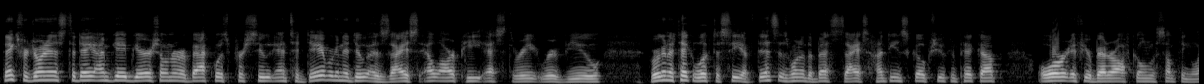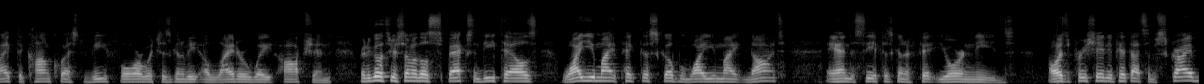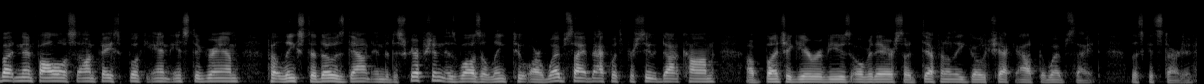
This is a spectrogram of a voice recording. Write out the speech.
Thanks for joining us today. I'm Gabe Garish, owner of Backwoods Pursuit, and today we're going to do a Zeiss LRP S3 review. We're going to take a look to see if this is one of the best Zeiss hunting scopes you can pick up, or if you're better off going with something like the Conquest V4, which is going to be a lighter weight option. We're going to go through some of those specs and details, why you might pick this scope and why you might not, and see if it's going to fit your needs. Always appreciate it if you hit that subscribe button and follow us on Facebook and Instagram. Put links to those down in the description, as well as a link to our website, backwoodspursuit.com. A bunch of gear reviews over there, so definitely go check out the website. Let's get started.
